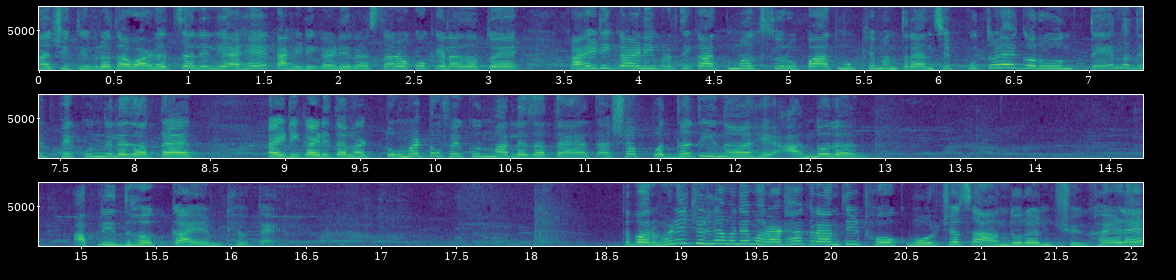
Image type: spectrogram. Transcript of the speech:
आंदोलनाची तीव्रता वाढत चाललेली आहे. काही ठिकाणी रस्ता रोको केला जातोय. काही ठिकाणी प्रतिकात्मक स्वरूपात मुख्यमंत्र्यांचे पुतळे करून ते नदीत फेकून दिले जात आहेत काही ठिकाणी त्यांना टोमॅटो फेकून मारले जात आहेत अशा पद्धतीनं हे आंदोलन आपली धग कायम ठेवत आहे तर परभणी जिल्ह्यामध्ये मराठा क्रांती ठोक मोर्चाचं आंदोलन चिघळलंय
